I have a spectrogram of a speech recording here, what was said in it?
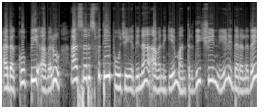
ಅದಕ್ಕೊಪ್ಪಿ ಅವರು ಆ ಸರಸ್ವತಿ ಪೂಜೆಯ ದಿನ ಅವನಿಗೆ ಮಂತ್ರದೀಕ್ಷೆ ನೀಡಿದರಲ್ಲದೆ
